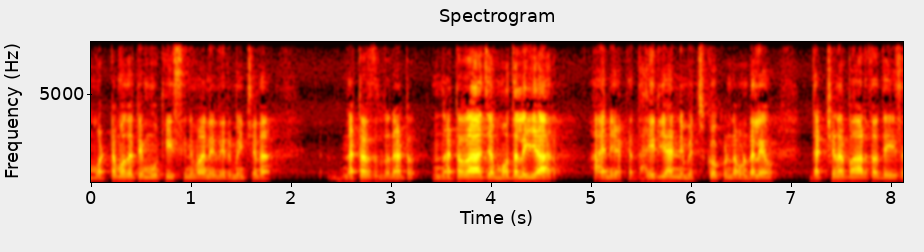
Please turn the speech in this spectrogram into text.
మొట్టమొదటి మూకీ సినిమాని నిర్మించిన నట నట నటరాజ మొదలయ్యార్ ఆయన యొక్క ధైర్యాన్ని మెచ్చుకోకుండా ఉండలేం. దక్షిణ భారతదేశ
